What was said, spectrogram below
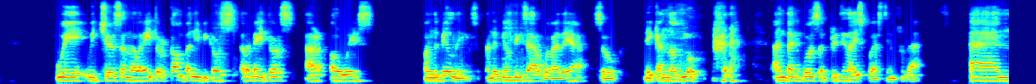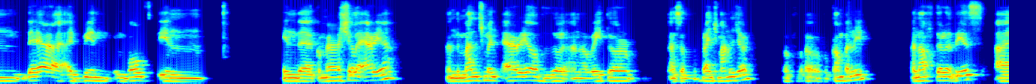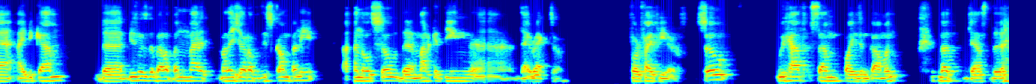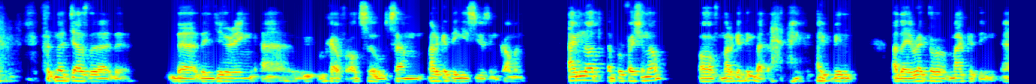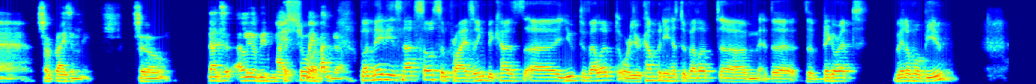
we, we choose an elevator company because elevators are always on the buildings and the buildings are where they are. So they cannot move. and that was a pretty nice question for that. And there I've been involved in in the commercial area and the management area of the elevator as a branch manager of, of a company. And after this, I, I became the business development ma- manager of this company and also the marketing uh, director for five years. So we have some points in common, not just the, not just the, the the, the engineering, uh, we, we, have also some marketing issues in common. I'm not a professional of marketing, but I've been a director of marketing, uh, surprisingly. So that's a little bit my, sure. my background. But maybe it's not so surprising because uh, you've developed or your company has developed um, the, the Begorette Velomobile,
